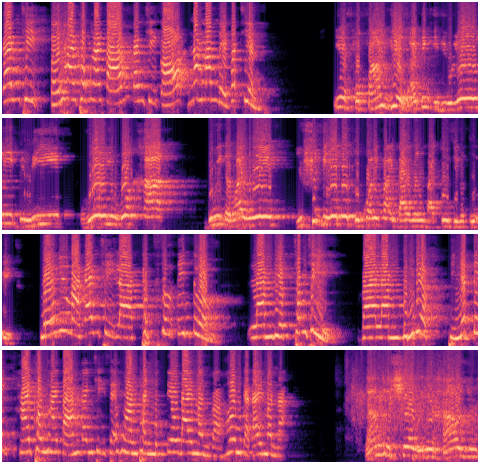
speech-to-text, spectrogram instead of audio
Các anh chị tới 2028 các anh chị có 5 năm để phát triển. Yes, for five years, I think if you really believe, really work hard, do it the right way, you should be able to qualify diamond by 2028. Nếu như mà các anh chị là thực sự tin tưởng, làm việc chăm chỉ và làm đúng việc thì nhất định 2028 các anh chị sẽ hoàn thành mục tiêu Diamond và hơn cả Diamond ạ. Now I'm going to share with you how you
